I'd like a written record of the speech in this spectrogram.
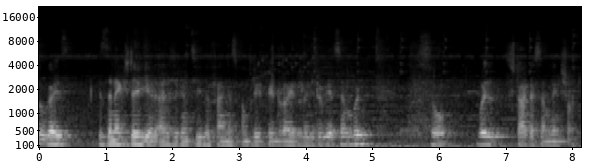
so guys it's the next day here. As you can see the fan is completely dry ready to be assembled. So we'll start assembling shortly.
